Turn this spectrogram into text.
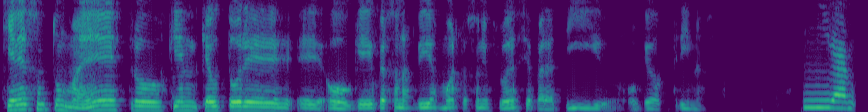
quiénes son tus maestros, quién, qué autores eh, o qué personas vivas, muertas son influencia para ti o qué doctrinas. Mira,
